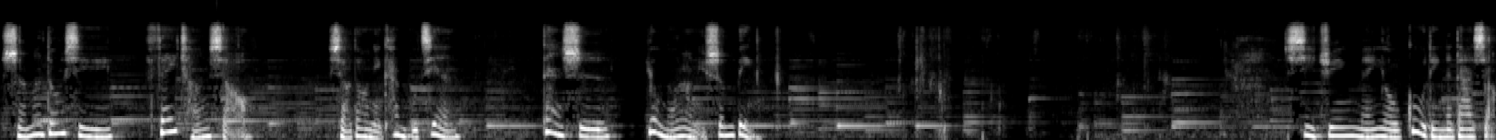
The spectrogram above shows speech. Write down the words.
什么东西非常小，小到你看不见，但是又能让你生病？细菌没有固定的大小。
